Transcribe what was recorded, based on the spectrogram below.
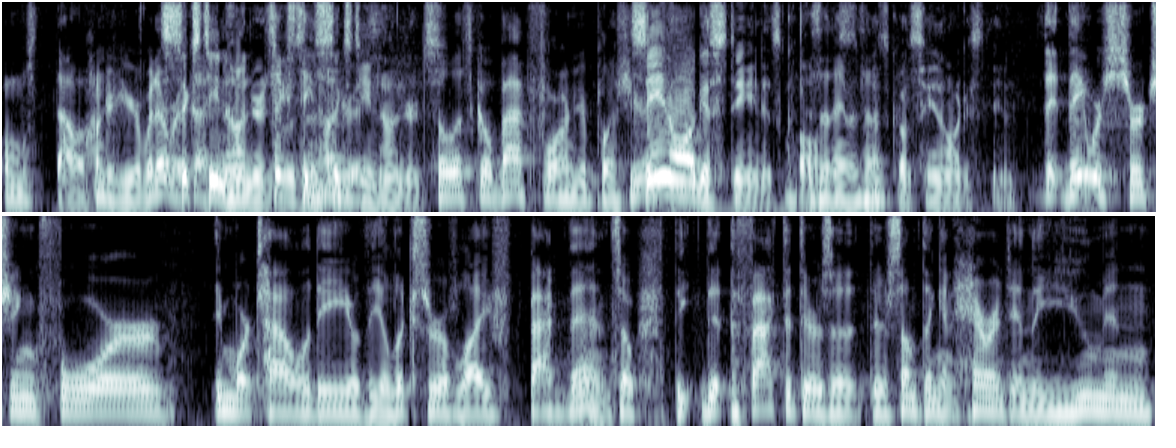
almost now 100 years, whatever. 1600s. It was in the 1600s. So let's go back 400 plus years. St. Augustine, it's called. the name of the It's called St. Augustine. they, they were searching for immortality or the elixir of life back then. So the, the the fact that there's a there's something inherent in the human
